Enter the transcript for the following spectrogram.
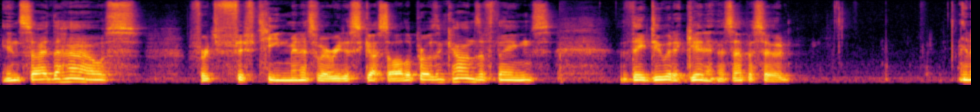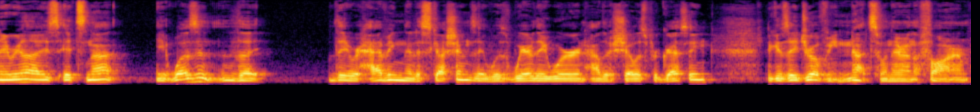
inside the house for 15 minutes where we discuss all the pros and cons of things. They do it again in this episode. And I realized it's not, it wasn't that they were having the discussions, it was where they were and how the show was progressing because they drove me nuts when they're on the farm.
